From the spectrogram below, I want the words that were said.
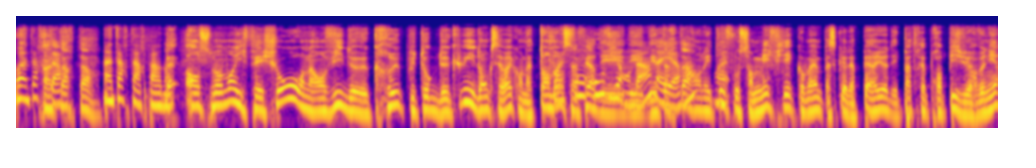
un tartare. Un tartare. Un tartare, pardon. Ben, en ce moment, il fait chaud, on a envie de cru plutôt que de cuit, donc c'est vrai qu'on a tendance à faire des, viande, des, hein, des tartares hein. en été. Il Ouais. faut s'en méfier quand même parce que la période n'est pas très propice. Je vais y revenir,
